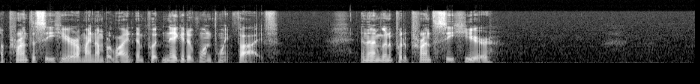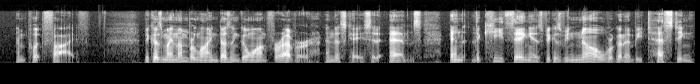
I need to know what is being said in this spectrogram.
a parenthesis here on my number line and put negative 1.5. And then I'm going to put a parenthesis here and put 5. Because my number line doesn't go on forever in this case, it ends. And the key thing is because we know we're going to be testing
